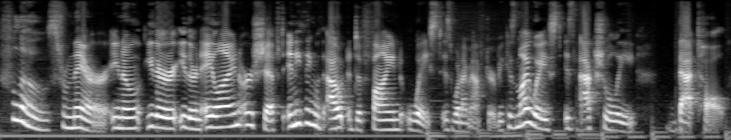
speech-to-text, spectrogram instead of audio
flows from there. You know, either either an A-line or a shift. Anything without a defined waist is what I'm after because my waist is actually that tall.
